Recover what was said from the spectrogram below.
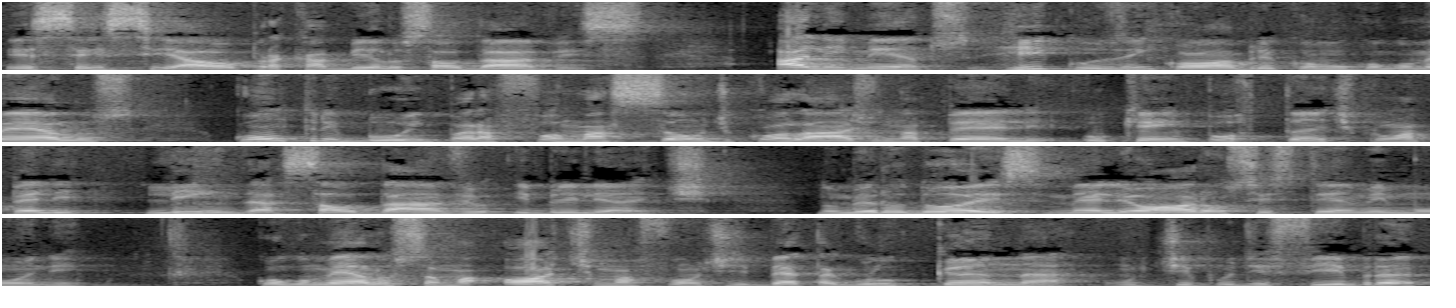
essencial para cabelos saudáveis. Alimentos ricos em cobre, como cogumelos, contribuem para a formação de colágeno na pele, o que é importante para uma pele linda, saudável e brilhante. Número 2, melhoram o sistema imune. Cogumelos são uma ótima fonte de beta-glucana, um tipo de fibra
